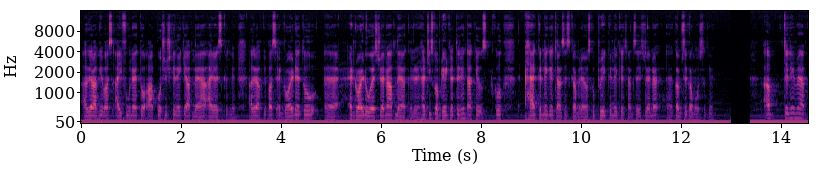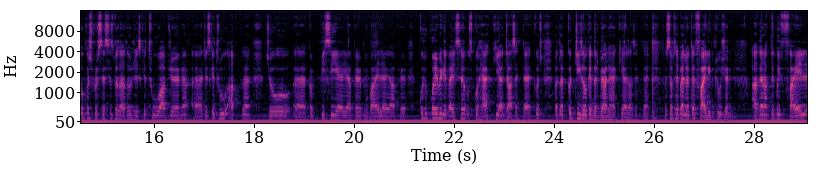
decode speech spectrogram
अगर आपके पास आईफोन है तो आप कोशिश करें कि आप नया आई कर लें। अगर आपके पास एंड्रॉयड है तो एंड्रॉयड ओ जो है ना, आप नया कर लें। हर चीज़ को अपडेट करते रहें, ताकि उसको हैक करने के चांसेस कम रहें, उसको ब्रेक करने के चांसेस जो है ना कम से कम हो सकें। अब चलिए मैं आपको कुछ प्रोसेसेस बताता हूँ जिसके थ्रू आप जो है ना जिसके थ्रू आपका जो पीसी है या फिर मोबाइल है या फिर कुछ कोई भी डिवाइस है उसको हैक किया जा सकता है। कुछ मतलब कुछ चीज़ों के दरमियान हैक किया जा सकता है। तो सबसे पहले होता है फ़ाइल इंक्लूजन अगर आपने कोई फ़ाइल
